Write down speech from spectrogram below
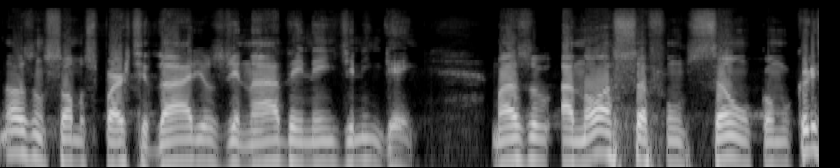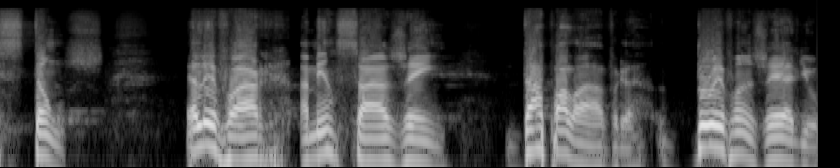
nós não somos partidários de nada e nem de ninguém. Mas a nossa função como cristãos é levar a mensagem da palavra, do evangelho,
